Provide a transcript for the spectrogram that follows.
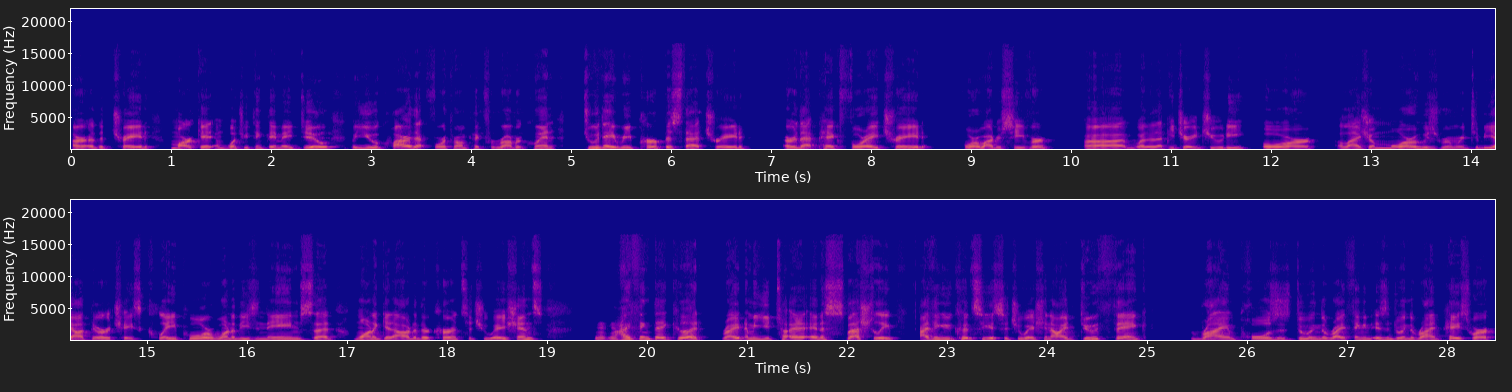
or the trade market and what you think they may do, but you acquire that fourth round pick for Robert Quinn. Do they repurpose that trade or that pick for a trade for a wide receiver, uh, whether that be Jerry Jeudy or Elijah Moore, who's rumored to be out there, or Chase Claypool, or one of these names that want to get out of their current situations. Mm-hmm. I think they could, right? I mean, you t- and especially, I think you could see a situation. Now, I do think Ryan Poles is doing the right thing and isn't doing the Ryan Pace, where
